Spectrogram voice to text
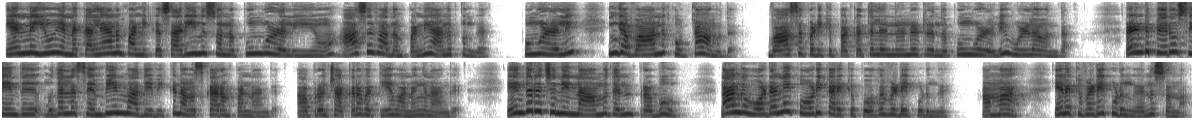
என்னையும் என்னை கல்யாணம் பண்ணிக்க சரின்னு சொன்ன பூங்குழலியையும் ஆசிர்வாதம் பண்ணி அனுப்புங்க. பூங்குழலி இங்க வான்னு கூப்பிட்டான் அமுத. வாசப்படிக்கு பக்கத்துல நின்றுட்டு இருந்த பூங்குழலி உள்ள வந்தா. ரெண்டு பேரும் சேர்ந்து முதல்ல செம்பியன் மாதேவிக்கு நமஸ்காரம் பண்ணாங்க. அப்புறம் சக்கரவர்த்திய வணங்கினாங்க. எந்திரிச்சு நின்ன அமுதன் பிரபு நாங்க உடனே கோடிக்கரைக்கு போக விடை கொடுங்க. அம்மா எனக்கு விடை கொடுங்கன்னு சொன்னான்.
